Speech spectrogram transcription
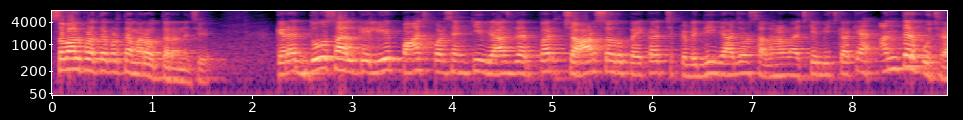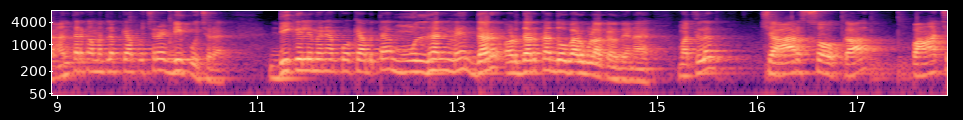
सवाल पढ़ते पढ़ते हमारा उत्तर आना चाहिए। कह रहा है, दो साल के लिए पाँच परसेंट की ब्याज दर पर चार सौ रुपए का चक्रवृद्धि ब्याज और साधारण ब्याज के बीच का क्या है? अंतर पूछ रहा है। अंतर का मतलब क्या पूछ रहा है? डी पूछ रहा है। डी के लिए मैंने आपको क्या बताया? मूलधन में दर और दर का दो बार गुणा कर देना है। मतलब 400 का पाँच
